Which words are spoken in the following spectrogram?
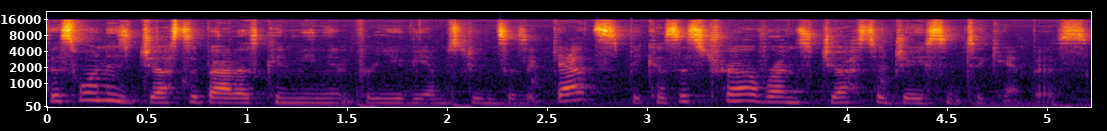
This one is just about as convenient for UVM students as it gets because this trail runs just adjacent to campus.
